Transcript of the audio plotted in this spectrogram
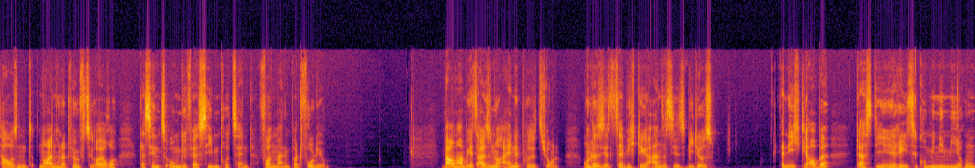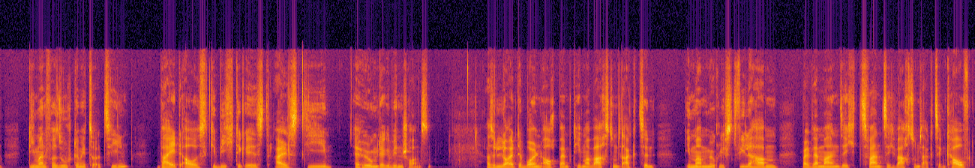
1950 Euro. Das sind so ungefähr 7% von meinem Portfolio. Warum habe ich jetzt also nur eine Position? Und das ist jetzt der wichtige Ansatz dieses Videos, denn ich glaube, dass die Risikominimierung, die man versucht damit zu erzielen, weitaus gewichtiger ist als die Erhöhung der Gewinnchancen. Also die Leute wollen auch beim Thema Wachstumsaktien immer möglichst viele haben, weil wenn man sich 20 Wachstumsaktien kauft,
